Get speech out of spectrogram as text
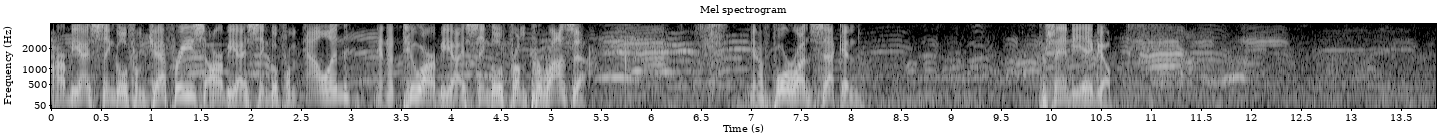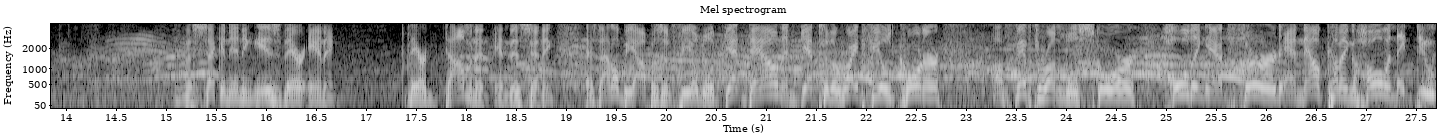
RBI single from Jeffries, RBI single from Allen, and a two RBI single from Peraza. In a four run second for San Diego. And the second inning is their inning. They are dominant in this inning as that'll be opposite field. Will get down and get to the right field corner. A fifth run will score, holding at third, and now coming home, and they do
